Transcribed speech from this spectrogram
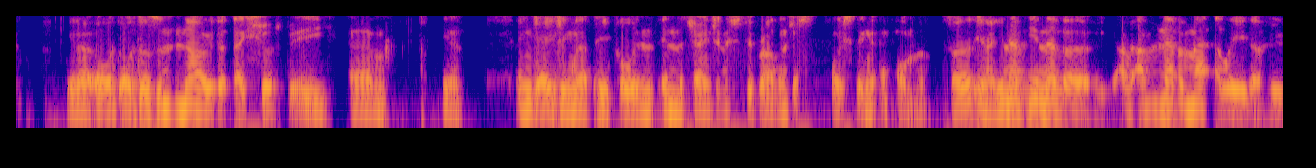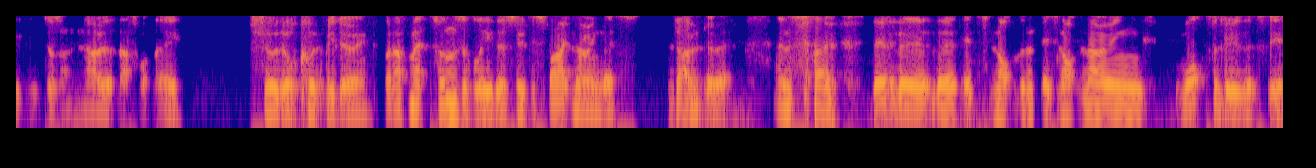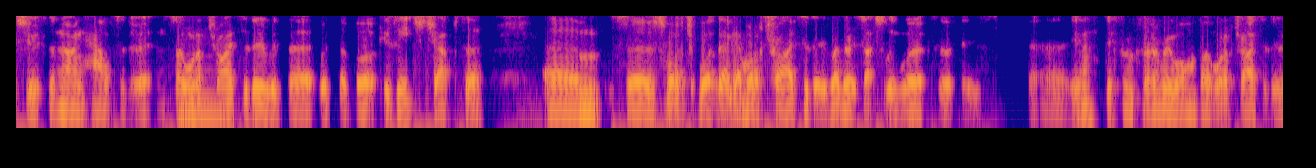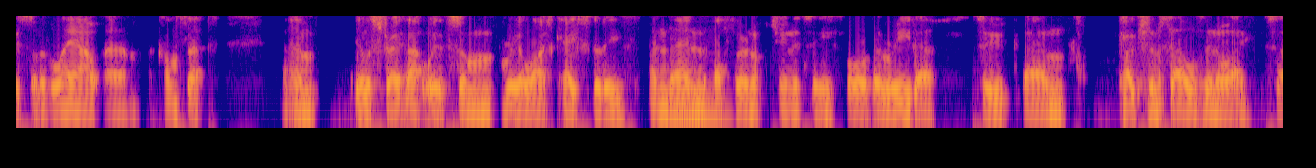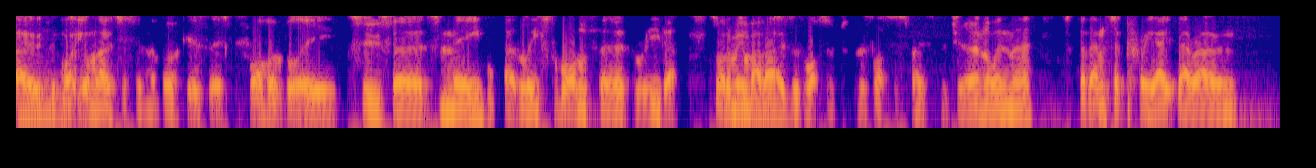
you know, or, or doesn't know that they should be, um, you know, engaging their people in, in the change initiative rather than just foisting it upon them. So you know, you never, you never, I've, I've never met a leader who, who doesn't know that that's what they should or could be doing. But I've met tons of leaders who, despite knowing this, don't do it. And so the, the, the it's not the, it's not knowing what to do that's the issue. It's the knowing how to do it. And so what I've mm. tried to do with the with the book is each chapter um, serves what, I've, what again what I've tried to do. Whether it's actually worked is uh, you know different for everyone, but what I've tried to do is sort of lay out um, a concept, um, illustrate that with some real life case studies, and then mm. offer an opportunity for the reader to um, coach themselves in a way. So mm. what you'll notice in the book is there's probably two thirds me, at least one third reader. So what I mean by that is there's lots of there's lots of space for journal in there for them to create their own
